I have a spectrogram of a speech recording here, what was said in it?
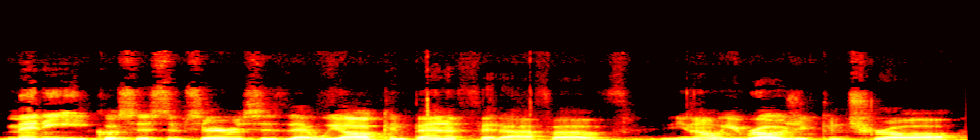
many ecosystem services that we all can benefit off of. You know, erosion control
